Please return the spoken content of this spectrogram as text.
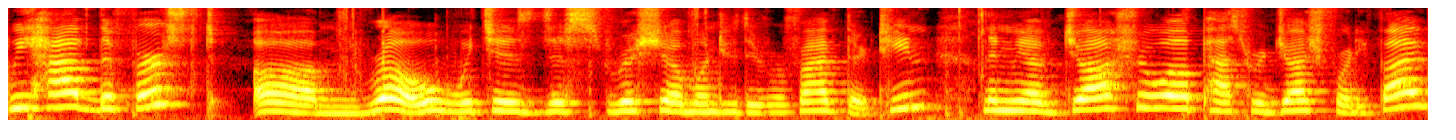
we have the first um, row, which is this Risha 1, 2, 3, 4, 5, 13. Then we have Joshua, password Josh 45.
